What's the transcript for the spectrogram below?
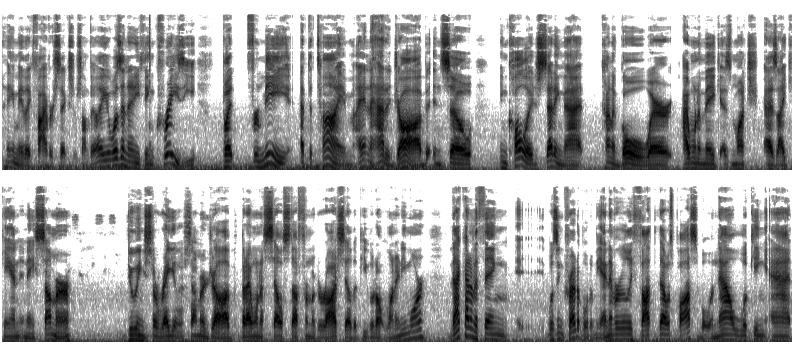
I think I made like five or six or something. Like it wasn't anything crazy, but for me, at the time, I hadn't had a job. And so in college setting that kind of goal where I want to make as much as I can in a summer doing just a regular summer job, but I want to sell stuff from a garage sale that people don't want anymore. That kind of a thing eh, was incredible to me. I never really thought that that was possible. And now looking at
